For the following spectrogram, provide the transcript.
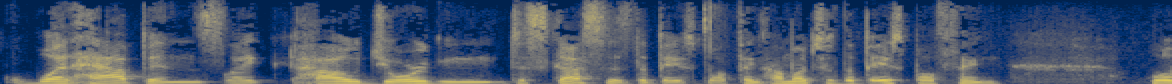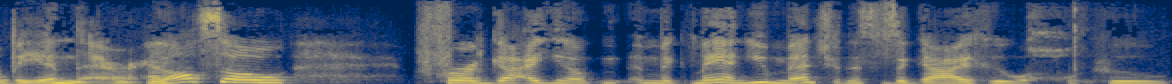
what happens, like how Jordan discusses the baseball thing, how much of the baseball thing will be in there, and also for a guy, you know, MacMahon, you mentioned this is a guy who who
